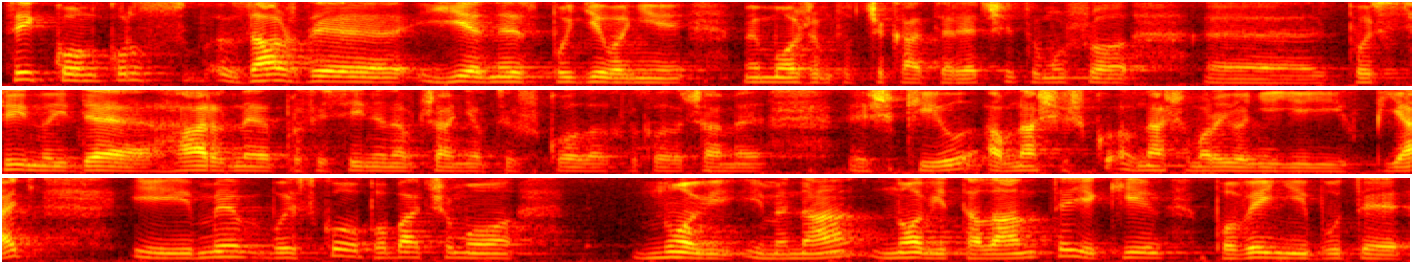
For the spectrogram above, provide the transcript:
Цей конкурс завжди є несподівані. Ми можемо тут чекати речі, тому що е, постійно йде гарне професійне навчання в цих школах викладачами е, шкіл. А в нашій в нашому районі є їх п'ять. І ми обов'язково побачимо нові імена, нові таланти, які повинні бути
